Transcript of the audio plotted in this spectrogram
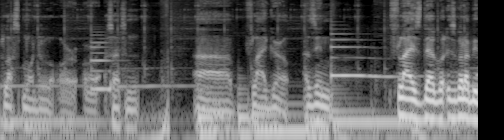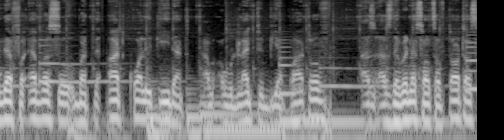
plus model or, or a certain uh, fly girl. As in, fly is there is gonna be there forever. So, but the art quality that I, I would like to be a part of, as as the Renaissance have taught us,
